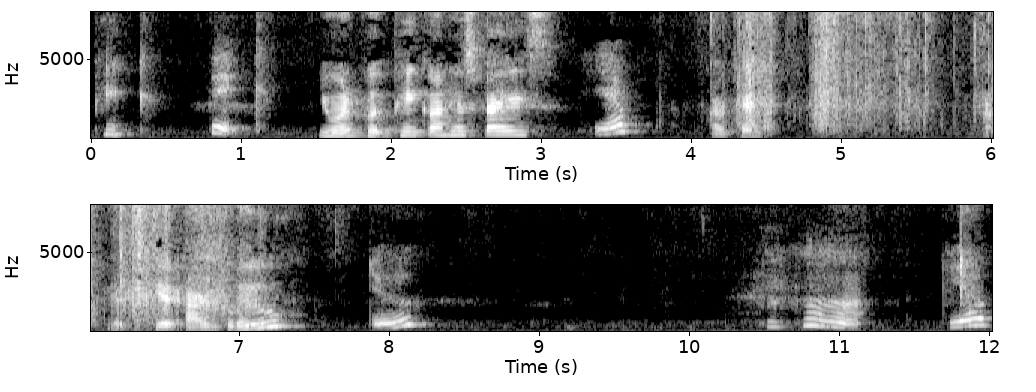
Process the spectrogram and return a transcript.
Pink. Big. You want to put pink on his face? Yep. Okay. Let's get our glue. Mhm. Yep.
